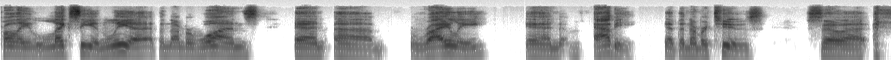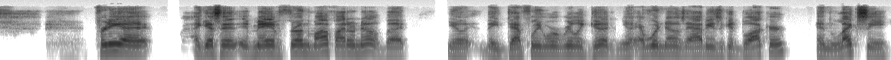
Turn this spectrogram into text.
probably Lexi and Leah at the number ones, and um, Riley and Abby at the number twos. So uh, pretty. Uh, I guess it, it may have thrown them off. I don't know, but you know they definitely were really good. You know, everyone knows Abby is a good blocker, and Lexi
